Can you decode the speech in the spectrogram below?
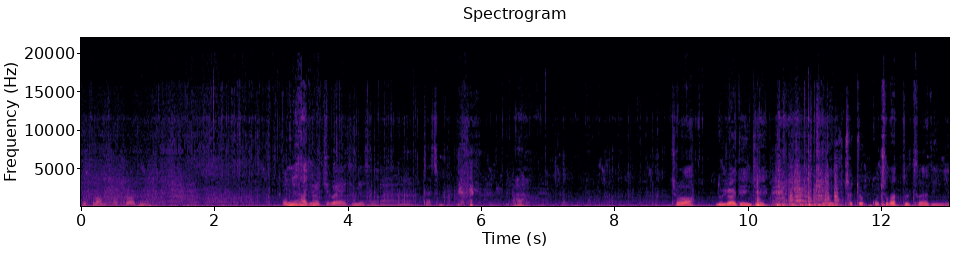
꽃이랑 다 줘야 돼. 언니 사진을 찍어야지, 녀석아. 짜증. 저, 누려야 돼, 이제. 저, 저쪽 고추밭도 줘야 돼, 이제.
